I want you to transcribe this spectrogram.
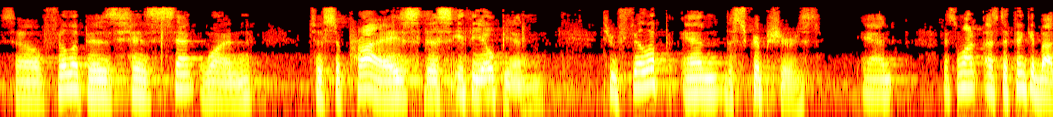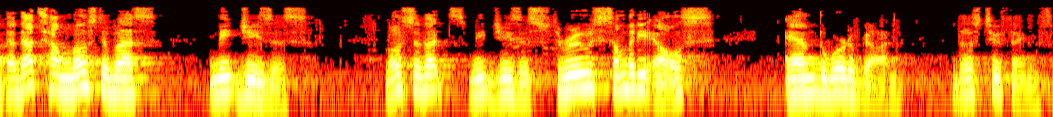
So Philip is his sent one to surprise this Ethiopian through Philip and the scriptures. And just want us to think about that. That's how most of us meet Jesus. Most of us meet Jesus through somebody else and the Word of God. Those two things.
